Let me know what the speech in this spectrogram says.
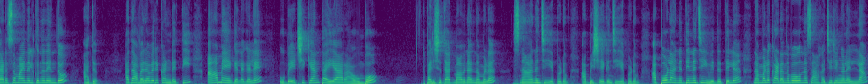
തടസ്സമായി നിൽക്കുന്നത് എന്തോ അത്. അത് അവരവർ കണ്ടെത്തി ആ മേഖലകളെ ഉപേക്ഷിക്കാൻ തയ്യാറാവുമ്പോൾ പരിശുദ്ധാത്മാവിനാൽ നമ്മൾ സ്നാനം ചെയ്യപ്പെടും അഭിഷേകം ചെയ്യപ്പെടും. അപ്പോൾ അനുദിന ജീവിതത്തിൽ നമ്മൾ കടന്നു പോകുന്ന സാഹചര്യങ്ങളെല്ലാം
